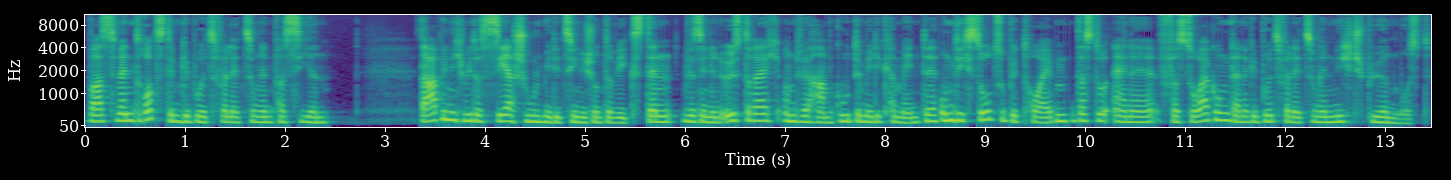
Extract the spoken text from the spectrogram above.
Was, wenn trotzdem Geburtsverletzungen passieren? Da bin ich wieder sehr schulmedizinisch unterwegs, denn wir sind in Österreich und wir haben gute Medikamente, um dich so zu betäuben, dass du eine Versorgung deiner Geburtsverletzungen nicht spüren musst.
